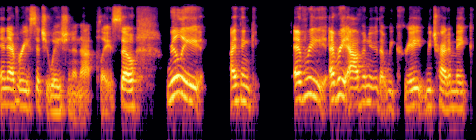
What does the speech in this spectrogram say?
in every situation in that place so really i think every every avenue that we create we try to make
